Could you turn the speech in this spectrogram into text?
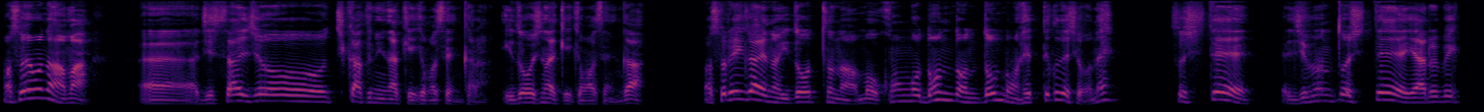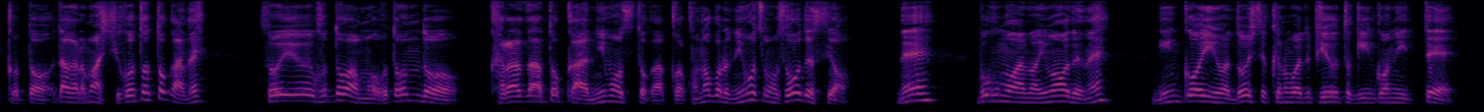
まあそういうものはまあ、えー、実際上近くにいなきゃいけませんから、移動しなきゃいけませんが、まあ、それ以外の移動っていうのはもう今後どんどんどんどん減っていくでしょうね。そして、自分としてやるべきこと、だからまあ仕事とかね、そういうことはもうほとんど体とか荷物とか、この頃荷物もそうですよ。ね。僕もあの今までね、銀行員はどうして車でピューと銀行に行って、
